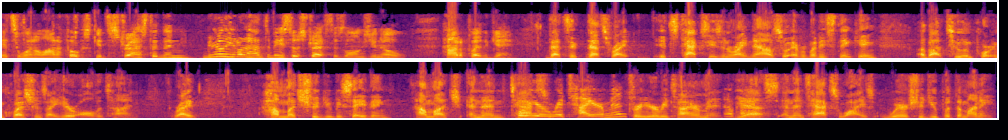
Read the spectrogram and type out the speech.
It's when a lot of folks get stressed, and then really you don't have to be so stressed as long as you know how to play the game. That's it, that's right. It's tax season right now, so everybody's thinking about two important questions I hear all the time, right? How much should you be saving? How much? And then For tax your retirement? for your retirement. Okay. Yes. And then tax-wise, where should you put the money?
